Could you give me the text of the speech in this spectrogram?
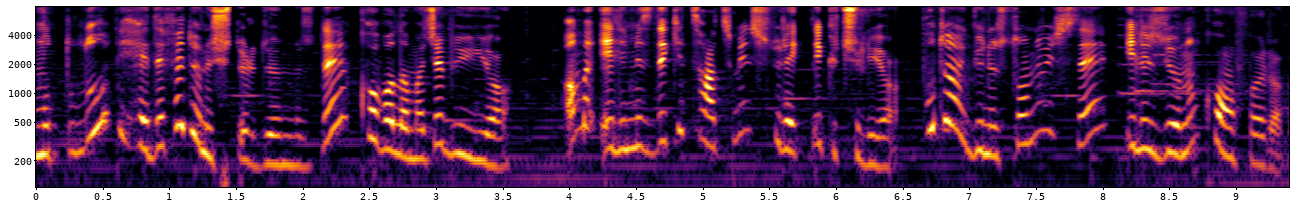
Mutluluğu bir hedefe dönüştürdüğümüzde kovalamaca büyüyor. Ama elimizdeki tatmin sürekli küçülüyor. Bu döngünün sonu ise illüzyonun konforu.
